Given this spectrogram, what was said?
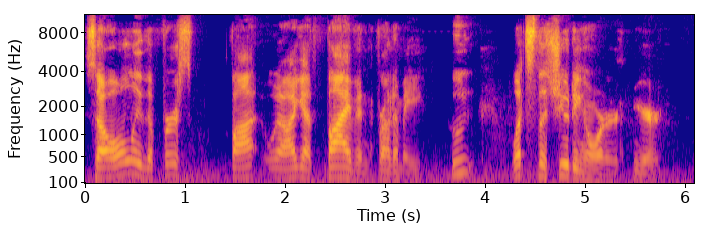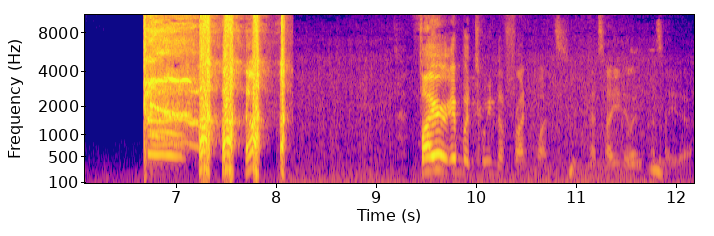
So only the first five. Well, I got five in front of me. Who? What's the shooting order here? Fire in between the front ones. That's how you do it. That's how you do it.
